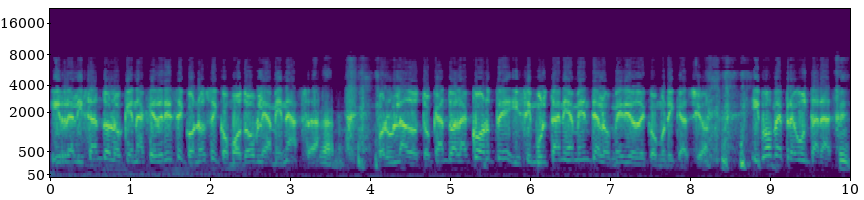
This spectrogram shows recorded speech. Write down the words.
y realizando lo que en ajedrez se conoce como doble amenaza. Claro. Por un lado, tocando a la corte y simultáneamente a los medios de comunicación. Y vos me preguntarás, Sí.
